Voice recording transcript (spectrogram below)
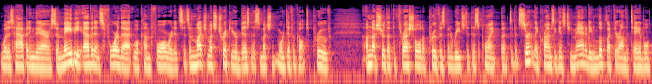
what is happening there. So maybe evidence for that will come forward. It's it's a much much trickier business, much more difficult to prove. I'm not sure that the threshold of proof has been reached at this point, but but certainly crimes against humanity look like they're on the table.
